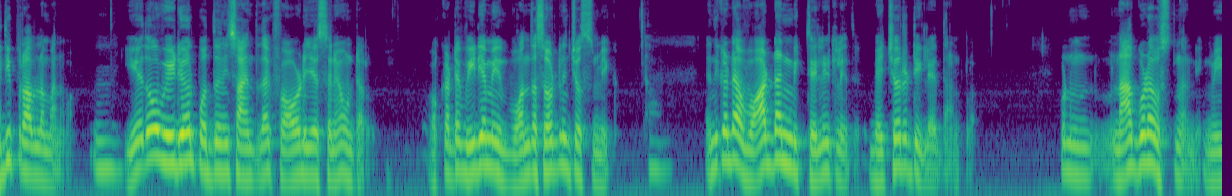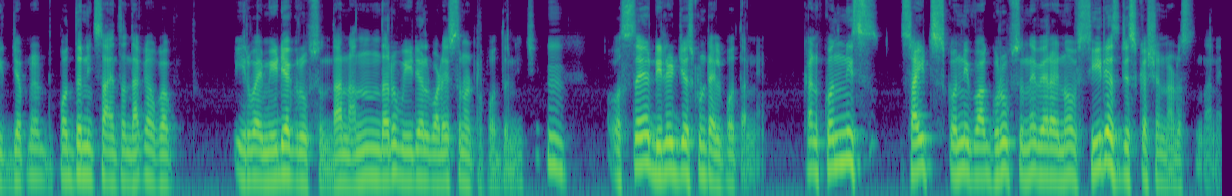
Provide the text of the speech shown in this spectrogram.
ఇది ప్రాబ్లం అనమాట. ఏదో వీడియోలు పొద్దున్న సాయంత్రం దాకా ఫార్వర్డ్ చేస్తూనే ఉంటారు. ఒక్కటే వీడియో మీ వంద చోట్ల నుంచి వస్తుంది మీకు. ఎందుకంటే ఆ వాడడానికి మీకు తెలియట్లేదు. మెచ్యూరిటీ లేదు దాంట్లో. ఇప్పుడు నాకు కూడా వస్తుందండి. మీకు చెప్పినట్టు పొద్దున్న నుంచి సాయంత్రం దాకా ఒక ఇరవై మీడియా గ్రూప్స్ ఉంది. దాన్ని అందరూ వీడియోలు పడేస్తున్నట్టు పొద్దున్న నుంచి. వస్తే డిలీట్ చేసుకుంటూ వెళ్ళిపోతాను నేను. కానీ కొన్ని సైట్స్ కొన్ని గ్రూప్స్ ఉన్నాయి వేరే నో సీరియస్ డిస్కషన్ నడుస్తుందని.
